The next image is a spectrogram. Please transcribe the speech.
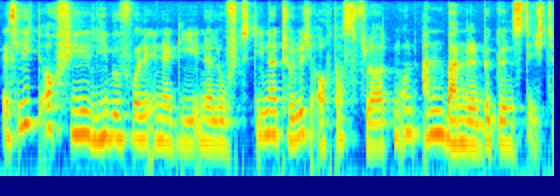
es liegt auch viel liebevolle Energie in der Luft, die natürlich auch das Flirten und Anbandeln begünstigt.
